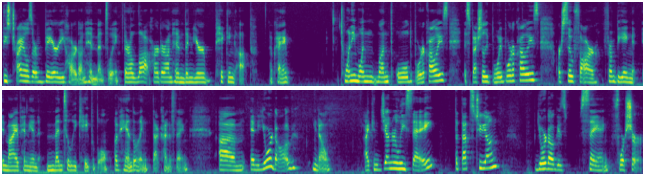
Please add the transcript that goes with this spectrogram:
these trials are very hard on him mentally. They're a lot harder on him than you're picking up. Okay. 21 month old border collies, especially boy border collies, are so far from being, in my opinion, mentally capable of handling that kind of thing. Um, and your dog, you know, I can generally say that that's too young. Your dog is saying for sure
